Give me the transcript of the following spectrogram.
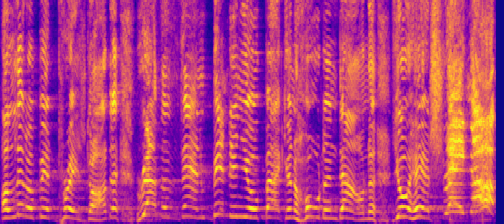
a little bit, praise God, rather than bending your back and holding down your head. Straighten up.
